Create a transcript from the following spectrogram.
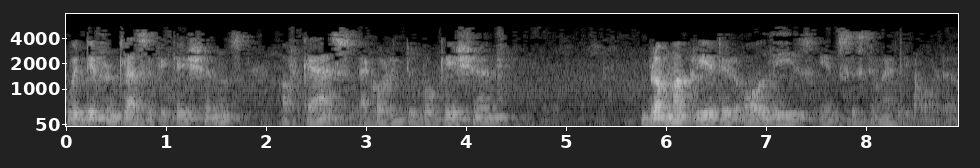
with different classifications of caste according to vocation. Brahma created all these in systematic order.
